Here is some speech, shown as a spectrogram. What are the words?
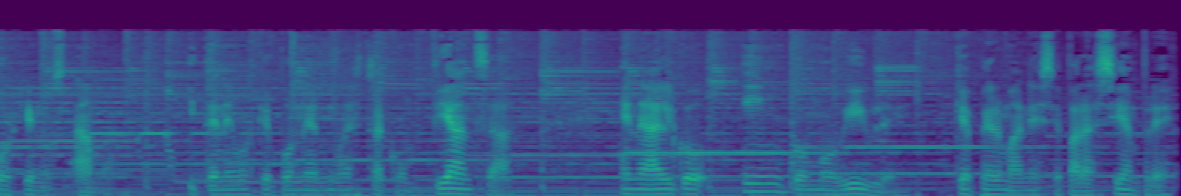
porque nos ama. Y tenemos que poner nuestra confianza en algo inconmovible que permanece para siempre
